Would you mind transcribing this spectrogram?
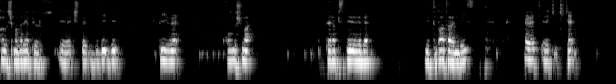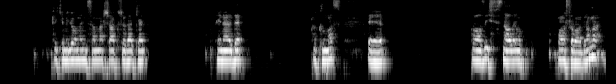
çalışmaları yapıyoruz. E, işte di- di- di- dil ve konuşma terapistleriyle de irtibat halindeyiz. Evet, e, ke- ke- olan insanlar şarkı söylerken genelde takılmaz. E, bazı istisnaları varsa vardır ama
